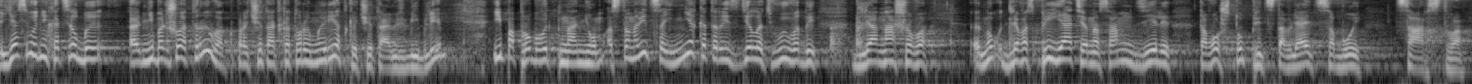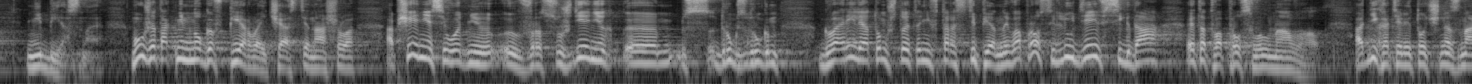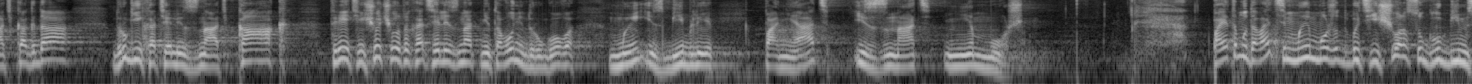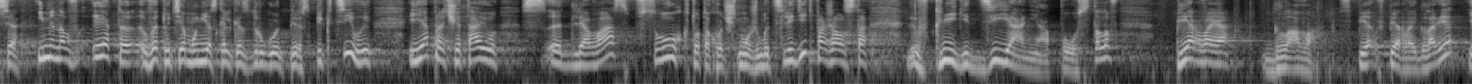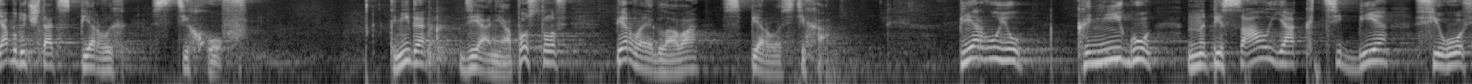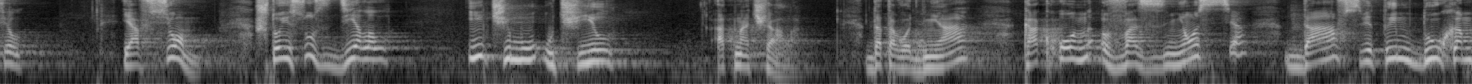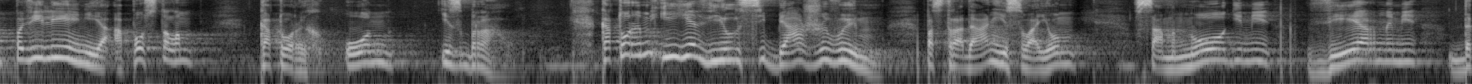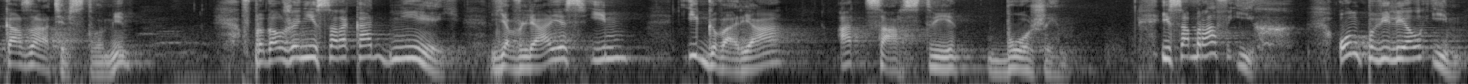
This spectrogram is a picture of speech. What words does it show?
Я сегодня хотел бы э, небольшой отрывок прочитать, который мы редко читаем в Библии, и попробовать на нем остановиться и некоторые сделать выводы для нашего, э, ну, для восприятия на самом деле того, что представляет собой Царство Небесное. Мы уже так немного в первой части нашего общения сегодня э, в рассуждениях э, с, друг с другом говорили о том, что это не второстепенный вопрос, и людей всегда этот вопрос волновал. Одни хотели точно знать, когда, другие хотели знать, как, третьи еще чего-то хотели знать, ни того, ни другого мы из Библии понять и знать не можем. Поэтому давайте мы, может быть, еще раз углубимся именно в, это, в эту тему несколько с другой перспективы. И я прочитаю э, для вас вслух, кто-то хочет, может быть, следить, пожалуйста, в книге «Деяния апостолов», первая глава. В первой главе я буду читать с первых стихов. Книга «Деяния апостолов», первая глава с первого стиха. Первую книгу написал я к тебе, Феофил, и о всем, что Иисус делал и чему учил от начала, до того дня, как Он вознесся, дав Святым Духом повеление апостолам, которых Он избрал, которым и явил себя живым по страдании своем со многими верными доказательствами, в продолжении сорока дней являясь им и говоря о Царстве Божьем. И собрав их, он повелел им,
